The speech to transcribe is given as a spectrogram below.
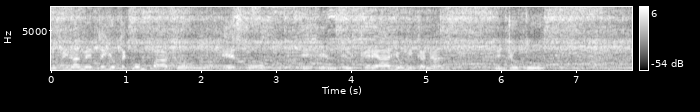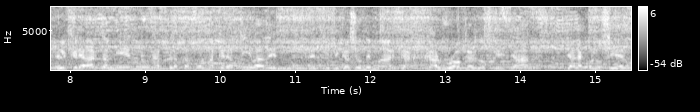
pues finalmente yo te comparto esto, eh, el, el, crear yo mi canal en YouTube, el crear también una plataforma creativa de mi identificación de marca, Hard Rockers, los que ya, ya la conocieron,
